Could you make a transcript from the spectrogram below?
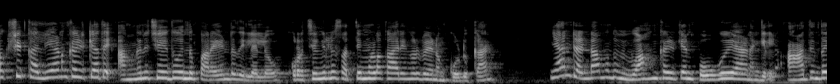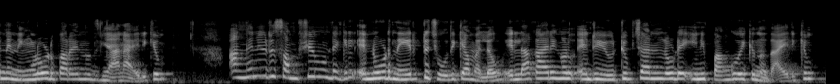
പക്ഷെ കല്യാണം കഴിക്കാതെ അങ്ങനെ ചെയ്തു എന്ന് പറയേണ്ടതില്ലല്ലോ. കുറച്ചെങ്കിലും സത്യമുള്ള കാര്യങ്ങൾ വേണം കൊടുക്കാൻ. ഞാൻ രണ്ടാമതും വിവാഹം കഴിക്കാൻ പോകുകയാണെങ്കിൽ ആദ്യം തന്നെ നിങ്ങളോട് പറയുന്നത് ഞാനായിരിക്കും. അങ്ങനെ ഒരു സംശയമുണ്ടെങ്കിൽ എന്നോട് നേരിട്ട് ചോദിക്കാമല്ലോ. എല്ലാ കാര്യങ്ങളും എന്റെ യൂട്യൂബ് ചാനലിലൂടെ ഇനി പങ്കുവയ്ക്കുന്നതായിരിക്കും.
